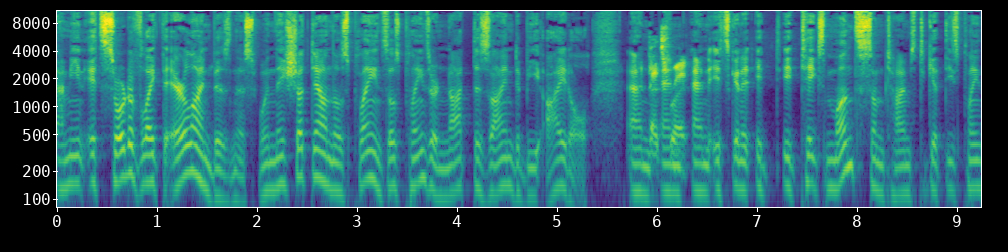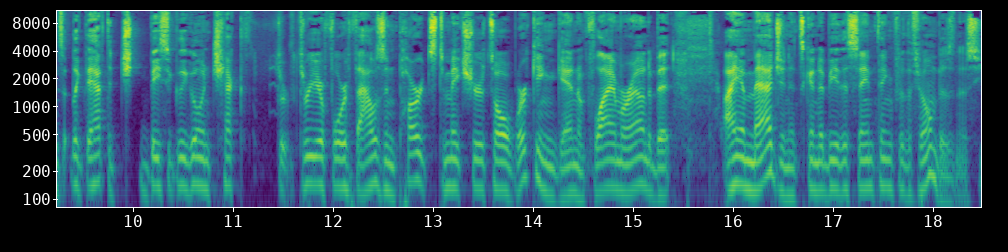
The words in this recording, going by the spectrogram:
I mean, it's sort of like the airline business. When they shut down those planes, those planes are not designed to be idle, and That's and, right. and it's gonna it, it takes months sometimes to get these planes. Like they have to ch- basically go and check th- three or four thousand parts to make sure it's all working again and fly them around a bit. I imagine it's going to be the same thing for the film business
